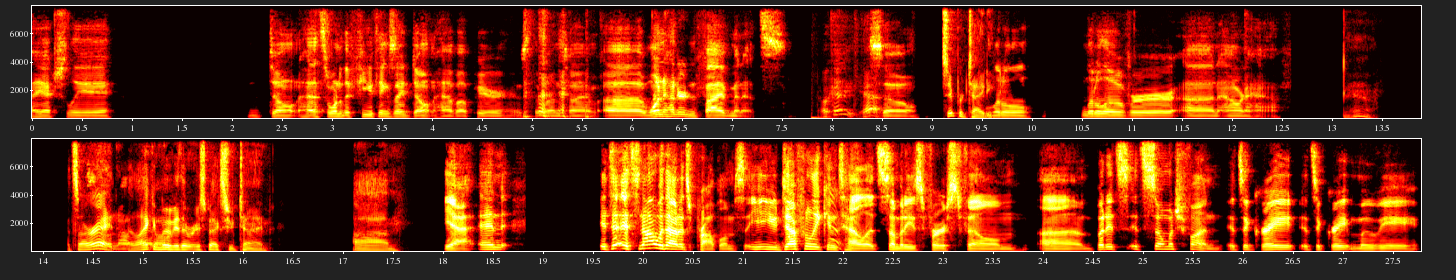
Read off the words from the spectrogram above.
actually don't that's one of the few things I don't have up here is the runtime. uh 105 minutes. Okay, Yeah. So super tidy. little little over uh, an hour and a half. Yeah, that's all right. So I like a movie that respects your time. Um, Yeah, and it's it's not without its problems. You, you definitely can tell it's somebody's first film, uh, but it's it's so much fun. It's a great it's a great movie.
